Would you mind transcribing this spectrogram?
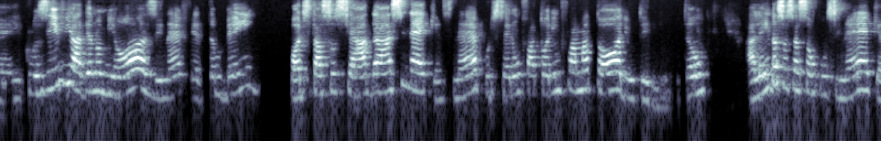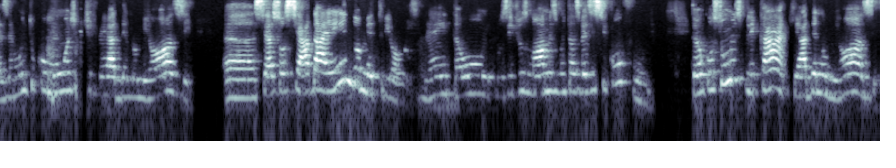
É, inclusive, a adenomiose, né, Fer, também pode estar associada às sinéquias, né, por ser um fator inflamatório uterino. Então, além da associação com sinéquias, é muito comum a gente ver a adenomiose uh, ser associada à endometriose, né? Então, inclusive, os nomes muitas vezes se confundem. Então, eu costumo explicar que a adenomiose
